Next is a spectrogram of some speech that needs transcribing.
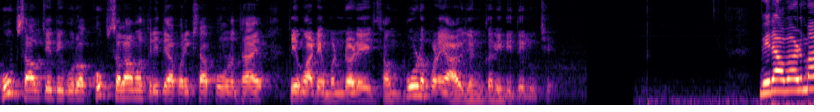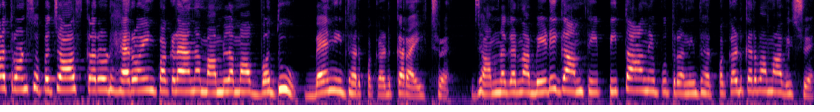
ખૂબ સાવચેતીપૂર્વક ખૂબ સલામત રીતે આ પરીક્ષા પૂર્ણ થાય તે માટે મંડળે સંપૂર્ણપણે આયોજન કરી દીધેલું છે. વેરાવળમાં ત્રણસો પચાસ કરોડ હેરોઇન પકડાયાના મામલામાં વધુ બેની ધરપકડ કરાઈ છે. જામનગરના બેડી ગામથી પિતા અને પુત્રની ધરપકડ કરવામાં આવી છે.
